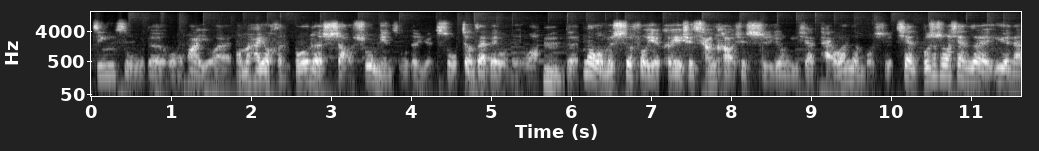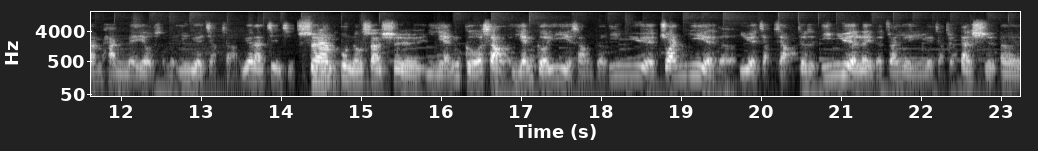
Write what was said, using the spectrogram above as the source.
金族的文化以外，我们还有很多的少数民族的元素正在被我们遗忘。嗯，对。那我们是否也可以去参考去使用一下台湾的模式？现不是说现在越南还没有什么音乐奖项，越南近几虽然不能算是严格上严格意义上的音乐专业的音乐奖项，就是音乐类的专业音乐奖项，但是呃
